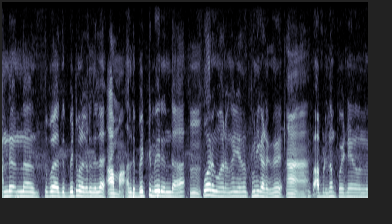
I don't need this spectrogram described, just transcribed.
இந்த இந்த துப்ப பெட்டு மேலே கிடக்குதுல்ல ஆமாம் அந்த பெட்டு மாரி இருந்தால் ம். போகிறவங்க வரவங்க ஏதோ துணி கிடக்குது. அப்படி தான் போயிட்டே வந்து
